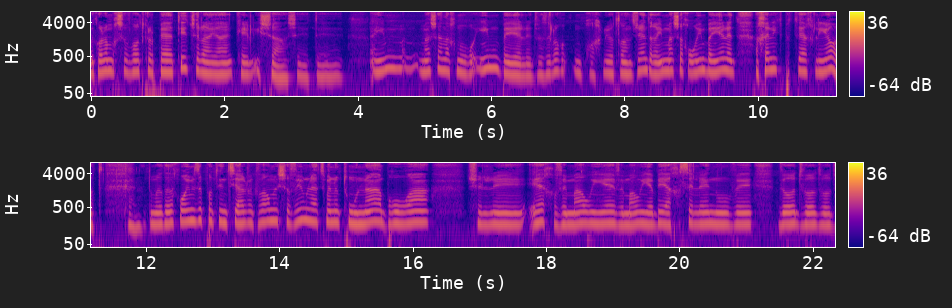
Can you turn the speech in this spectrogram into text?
וכל המחשבות כלפי העתיד שלה היה כאל אישה. שאת, אה, האם מה שאנחנו רואים בילד, וזה לא מוכרח להיות טרנסג'נדר, האם מה שאנחנו רואים בילד אכן יתפתח להיות? כן. זאת אומרת, אנחנו רואים איזה פוטנציאל וכבר משווים לעצמנו תמונה ברורה. של אה, איך ומה הוא יהיה ומה הוא יהיה ביחס אלינו ו, ועוד ועוד ועוד.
